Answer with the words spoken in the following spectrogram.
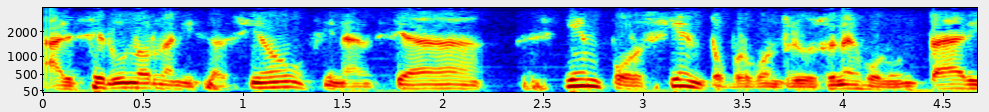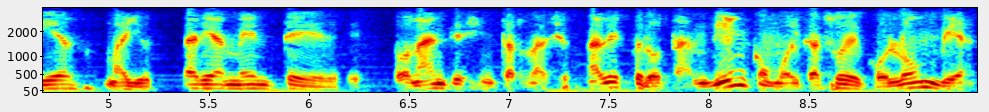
al ser una organización financiada 100% por contribuciones voluntarias, mayoritariamente donantes internacionales, pero también, como el caso de Colombia,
